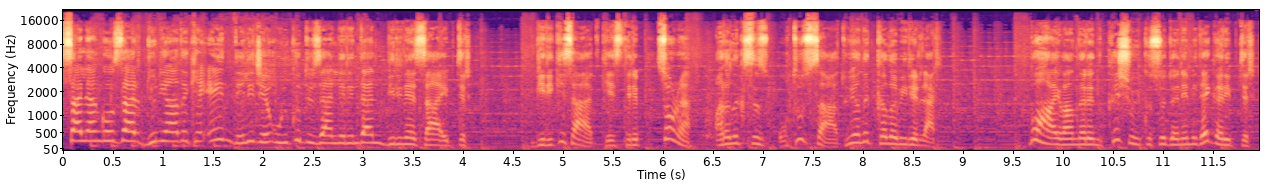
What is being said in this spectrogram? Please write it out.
Salyangozlar dünyadaki en delice uyku düzenlerinden birine sahiptir. 1-2 saat kestirip sonra aralıksız 30 saat uyanık kalabilirler. Bu hayvanların kış uykusu dönemi de gariptir.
